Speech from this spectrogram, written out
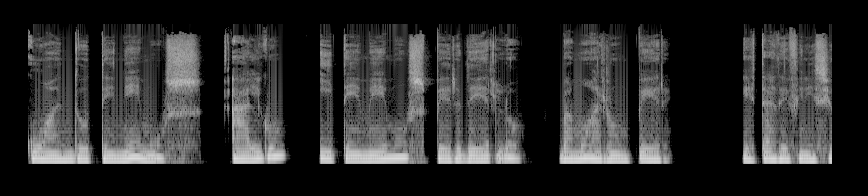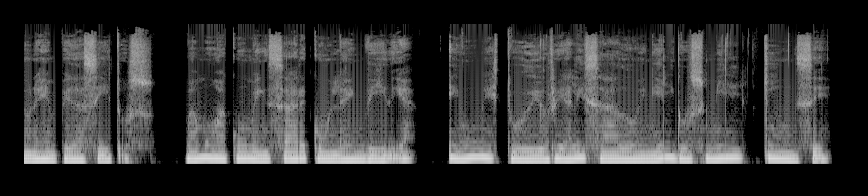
cuando tenemos algo y tememos perderlo. Vamos a romper estas definiciones en pedacitos. Vamos a comenzar con la envidia. En un estudio realizado en el 2015,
